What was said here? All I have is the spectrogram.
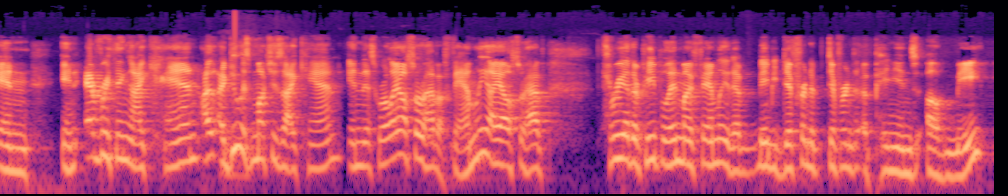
in in everything I can. I, I do as much as I can in this world. I also have a family. I also have three other people in my family that have maybe different different opinions of me.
